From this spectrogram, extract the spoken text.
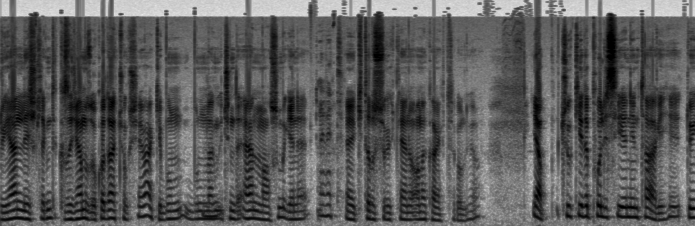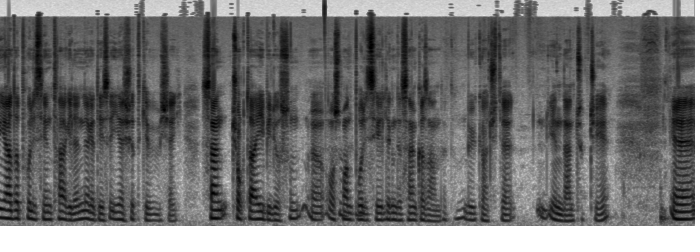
dünyanın leşlerinde kızacağımız o kadar çok şey var ki bun, bunların Hı. içinde en masumu gene evet. e, kitabı sürükleyen o ana karakter oluyor. Ya Türkiye'de polisiyenin tarihi dünyada polisiyenin tarihiyle neredeyse yaşıt gibi bir şey. Sen çok daha iyi biliyorsun. Ee, Osmanlı polisiyelerini de sen kazandırdın. Büyük ölçüde yeniden Türkçe'ye. Ee,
